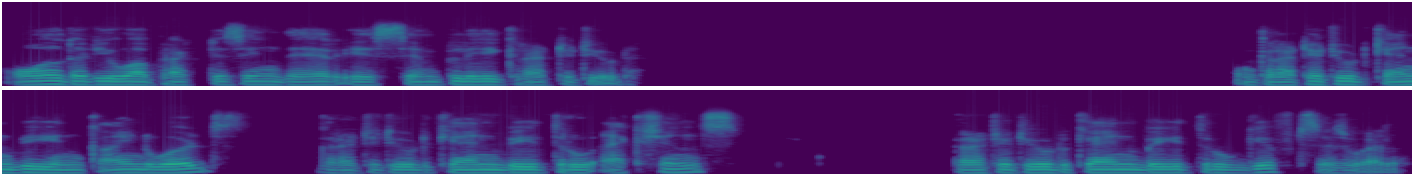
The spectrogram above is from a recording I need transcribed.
All that you are practicing there is simply gratitude. Gratitude can be in kind words, gratitude can be through actions, gratitude can be through gifts as well.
